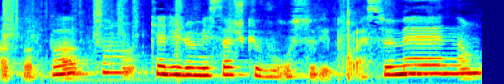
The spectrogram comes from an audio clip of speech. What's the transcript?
Hop, hop, hop. Quel est le message que vous recevez pour la semaine?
